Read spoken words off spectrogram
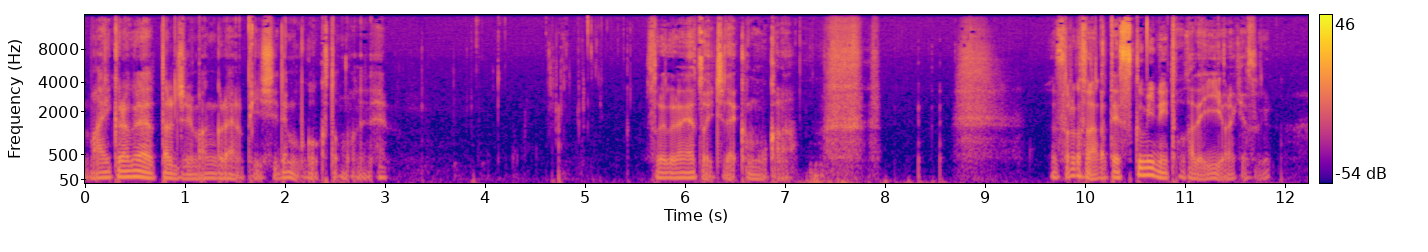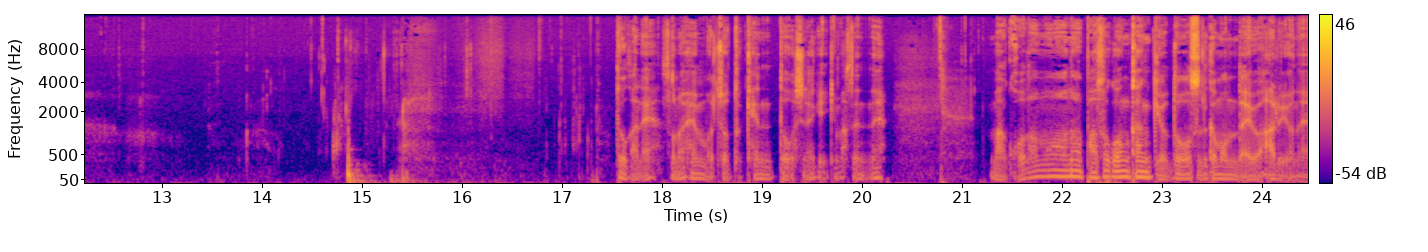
マイクラぐらいだったら10万ぐらいの PC でも動くと思うんでね。それぐらいのやつを1台組もうかな。それこそなんかデスクミニとかでいいような気がする。とかね、その辺もちょっと検討しなきゃいけませんね。まあ子供のパソコン環境どうするか問題はあるよね。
